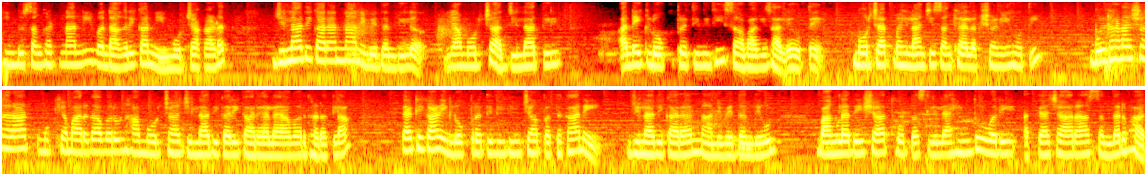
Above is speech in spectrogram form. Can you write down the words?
हिंदू संघटनांनी व नागरिकांनी मोर्चा काढत जिल्हाधिकाऱ्यांना निवेदन दिलं. या मोर्चात जिल्ह्यातील अनेक लोकप्रतिनिधी सहभागी झाले होते. मोर्चात महिलांची संख्या लक्षणीय होती. बुलढाणा शहरात मुख्य मार्गावरून हा मोर्चा जिल्हाधिकारी कार्यालयावर धडकला. त्या ठिकाणी लोकप्रतिनिधींच्या पथकाने जिल्हाधिकाऱ्यांना निवेदन देऊन बांगलादेशात होत असलेल्या हिंदूवरील अत्याचारासंदर्भात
